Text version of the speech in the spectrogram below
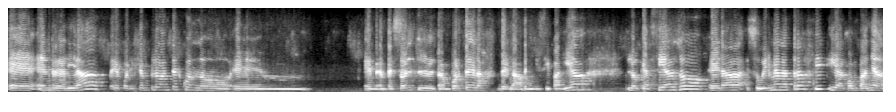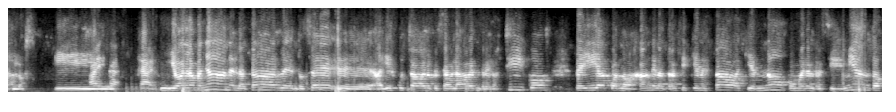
eh, en realidad, eh, por ejemplo, antes cuando eh, empezó el, transporte de la, de la municipalidad, lo que hacía yo era subirme a la tráfico y acompañarlos. Y, yo en la mañana, en la tarde, entonces eh, ahí escuchaba lo que se hablaba entre los chicos, veía cuando bajaban de la tráfico quién estaba, quién no, cómo era el recibimiento.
